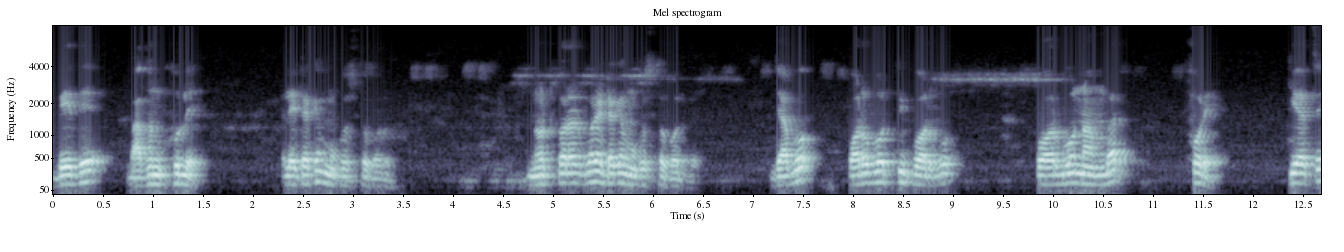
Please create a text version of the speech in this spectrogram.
বেঁধে বাঁধন খুলে, তাহলে এটাকে মুখস্থ করো। নোট করার পরে এটাকে মুখস্থ করবে। যাব পরবর্তী পর্ব পর্ব নাম্বার ফোরে। কি আছে?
